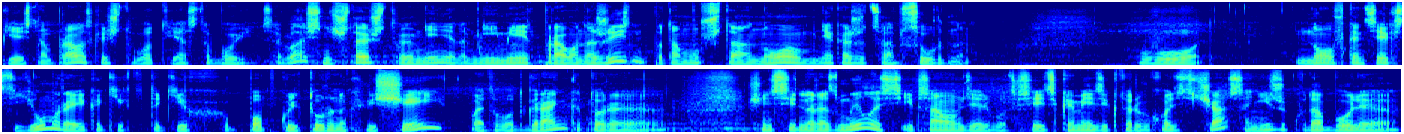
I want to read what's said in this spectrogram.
есть там право сказать, что вот я с тобой согласен, и считаю, что твое мнение там не имеет права на жизнь, потому что оно, мне кажется, абсурдным. Вот. Но в контексте юмора и каких-то таких поп-культурных вещей, это вот грань, которая очень сильно размылась, и в самом деле вот все эти комедии, которые выходят сейчас, они же куда более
